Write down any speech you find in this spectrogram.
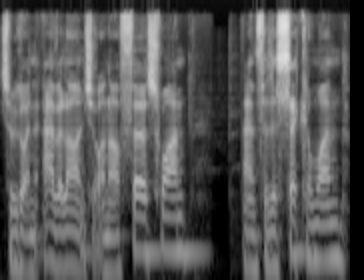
so we've got an avalanche on our first one. And for the second one,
